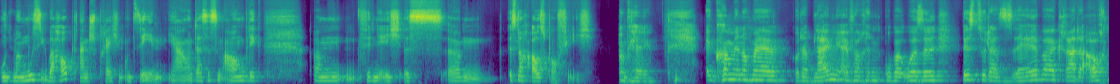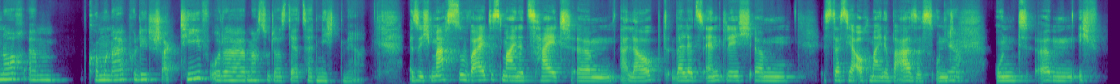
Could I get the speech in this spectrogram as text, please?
Und man muss sie überhaupt ansprechen und sehen. Ja, und das ist im Augenblick, ähm, finde ich, ist, ähm, ist noch ausbaufähig. Okay. Kommen wir nochmal oder bleiben wir einfach in Oberursel. Bist du da selber gerade auch noch ähm, kommunalpolitisch aktiv oder machst du das derzeit nicht mehr? Also ich mache es, soweit es meine Zeit ähm, erlaubt, weil letztendlich ähm, ist das ja auch meine Basis. Und, ja. und ähm, ich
